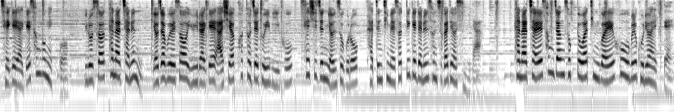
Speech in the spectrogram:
재계약에 성공했고 이로써 타나차는 여자부에서 유일하게 아시아 쿼터제 도입 이후 새 시즌 연속으로 같은 팀에서 뛰게 되는 선수가 되었습니다. 타나차의 성장 속도와 팀과의 호흡을 고려할 때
